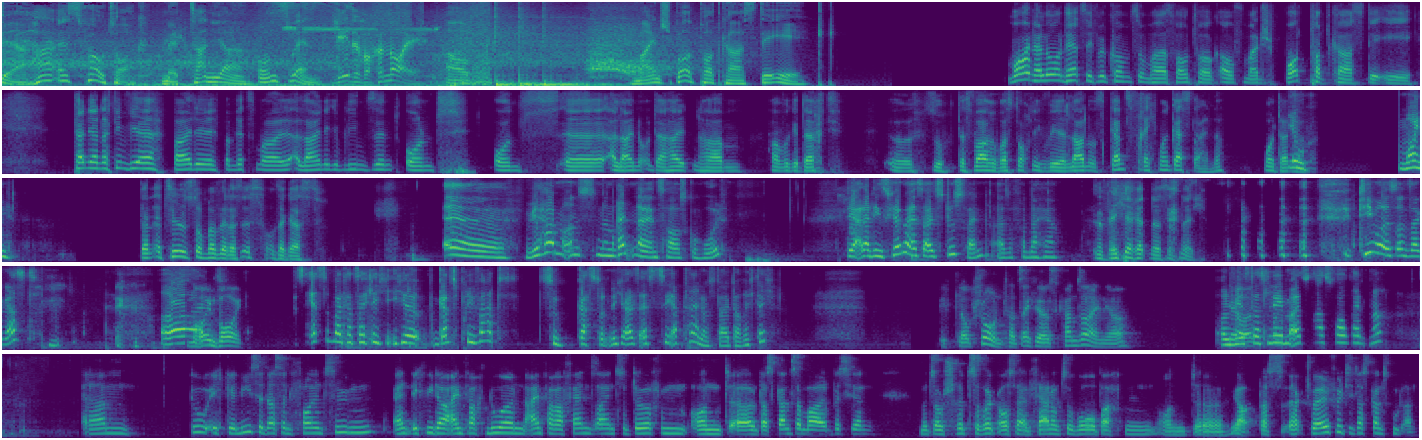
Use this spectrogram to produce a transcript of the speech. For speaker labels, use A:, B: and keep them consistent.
A: Der HSV-Talk mit Tanja und Sven.
B: Jede Woche neu.
A: Auf meinsportpodcast.de.
C: Moin, hallo und herzlich willkommen zum HSV-Talk auf meinsportpodcast.de. Tanja, nachdem wir beide beim letzten Mal alleine geblieben sind und uns äh, alleine unterhalten haben, haben wir gedacht, äh, so, das war was doch nicht. Wir laden uns ganz frech mal einen Gast ein, ne?
D: Moin, Tanja. Jo. Moin.
C: Dann erzähl uns doch mal, wer das ist, unser Gast.
D: Äh, wir haben uns einen Rentner ins Haus geholt, der allerdings jünger ist als du, Sven. Also von daher.
C: Äh, welcher Rentner ist es nicht?
D: Timo ist unser Gast.
E: moin, moin.
D: Das erste Mal tatsächlich hier ganz privat zu Gast und nicht als SC-Abteilungsleiter, richtig?
E: Ich glaube schon, tatsächlich, das kann sein, ja.
D: Und
E: ja,
D: wie ist das Leben als HSV-Rentner?
E: Ähm, Du, ich genieße das in vollen Zügen, endlich wieder einfach nur ein einfacher Fan sein zu dürfen und äh, das Ganze mal ein bisschen mit so einem Schritt zurück aus der Entfernung zu beobachten. Und äh, ja, das aktuell fühlt sich das ganz gut an.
